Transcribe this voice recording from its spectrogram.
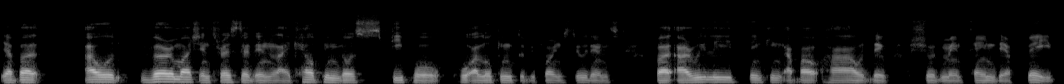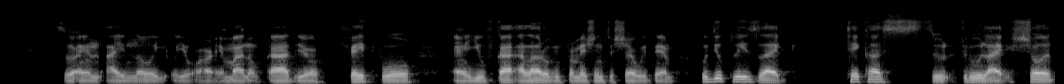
Yeah, but I would very much interested in like helping those people who are looking to be foreign students, but are really thinking about how they should maintain their faith. So, and I know you are a man of God, you're faithful, and you've got a lot of information to share with them. Would you please like take us through through like short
